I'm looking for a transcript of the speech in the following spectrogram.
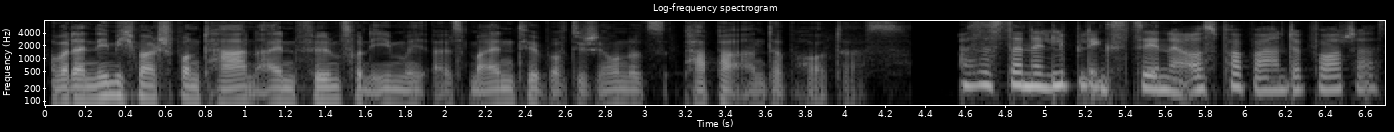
Aber dann nehme ich mal spontan einen Film von ihm als meinen Tipp auf die Show Notes, Papa Ante Portas. Was ist deine Lieblingsszene aus Papa und Porters?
